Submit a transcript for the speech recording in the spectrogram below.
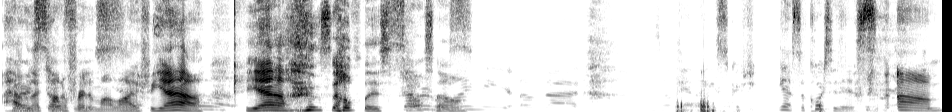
having Very that kind of friend in my life yeah. yeah selfless That So- reminds me of okay scripture? Yes, of course it is. um,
